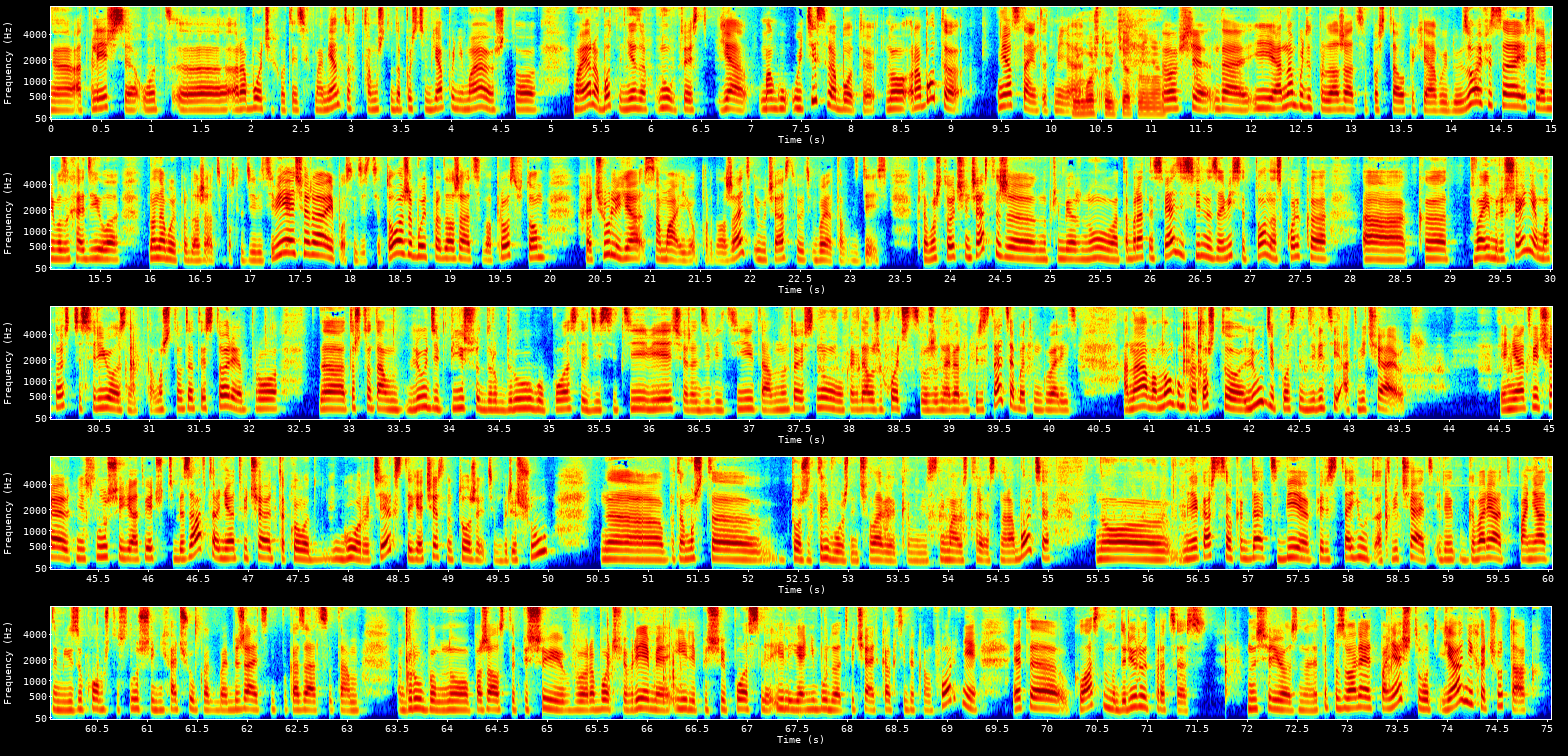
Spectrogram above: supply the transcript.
э, отвлечься от э, рабочих вот этих моментов, потому что, допустим, я понимаю, что моя работа не... Ну, то есть я могу уйти с работы, но работа не отстанет от меня. Не может уйти от меня. Вообще, да. И она будет продолжаться после того, как я выйду из офиса, если я в него заходила. Но она будет продолжаться после 9 вечера, и после 10 тоже будет продолжаться. Вопрос в том, хочу ли я сама ее продолжать и участвовать в этом здесь. Потому что очень часто же, например, ну, от обратной связи сильно зависит то, насколько к твоим решениям относятся серьезно. Потому что вот эта история про да, то, что там люди пишут друг другу после 10 вечера, 9, там, ну, то есть, ну, когда уже хочется уже, наверное, перестать об этом говорить, она во многом про то, что люди после 9 отвечают. И не отвечают, не слушай, я отвечу тебе завтра, они отвечают такой вот гору текста. Я, честно, тоже этим грешу, э, потому что тоже тревожный человек, снимаю стресс на работе. Но мне кажется, когда тебе перестают отвечать или говорят понятным языком, что слушай, не хочу как бы обижать, не показаться там грубым, но, пожалуйста, пиши в рабочее время или пиши после, или я не буду отвечать, как тебе комфортнее, это классно модерирует процесс. Ну, серьезно. Это позволяет понять, что вот я не хочу так.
